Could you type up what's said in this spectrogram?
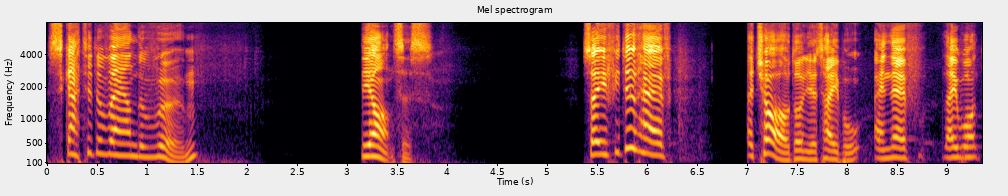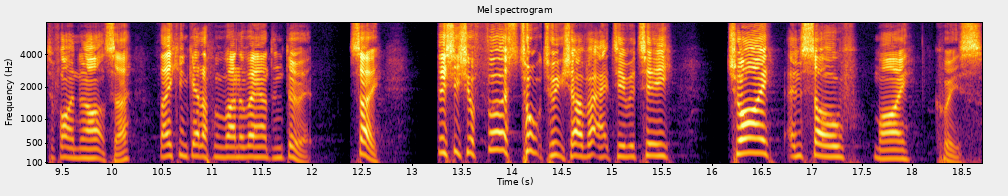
scattered around the room the answers. So if you do have a child on your table and they want to find an answer, they can get up and run around and do it. So this is your first talk to each other activity. Try and solve my quiz.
